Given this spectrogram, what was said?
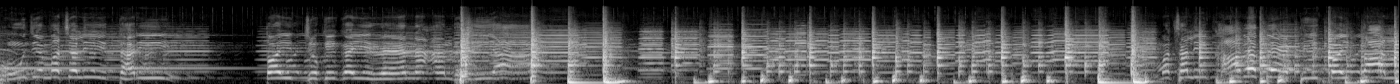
भूंज मछली धरी तो झुक गई रेन अंधरिया। मछली खावे बैठी तो ई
